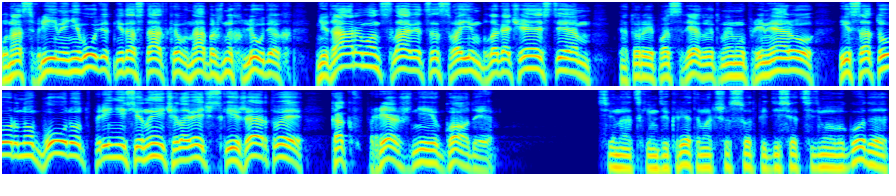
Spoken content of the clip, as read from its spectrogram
У нас в Риме не будет недостатка в набожных людях. Недаром он славится своим благочестием, которые последуют моему примеру, и Сатурну будут принесены человеческие жертвы, как в прежние годы». Сенатским декретом от 657 года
